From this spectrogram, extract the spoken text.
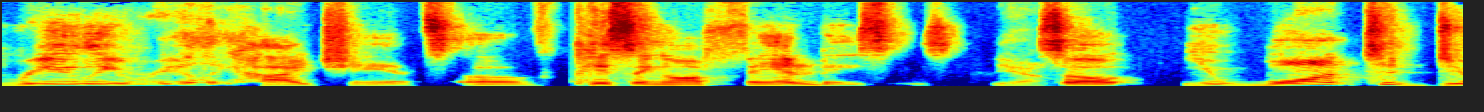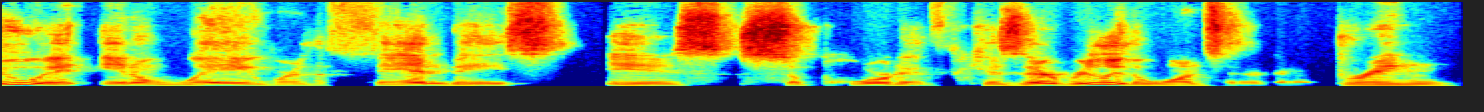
really, really high chance of pissing off fan bases. Yeah. So you want to do it in a way where the fan base is supportive because they're really the ones that are going to bring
